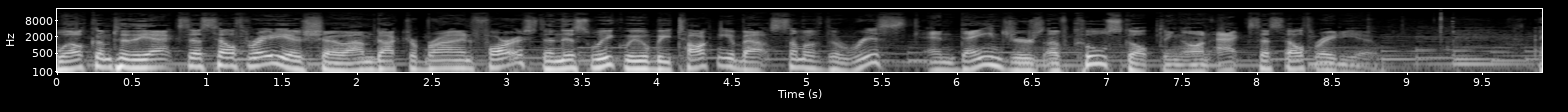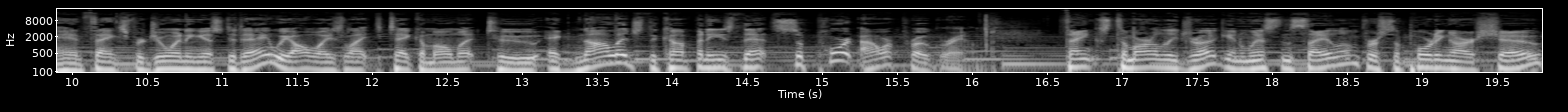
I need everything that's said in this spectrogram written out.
Welcome to the Access Health Radio Show. I'm Dr. Brian Forrest, and this week we will be talking about some of the risks and dangers of cool sculpting on Access Health Radio. And thanks for joining us today. We always like to take a moment to acknowledge the companies that support our program. Thanks to Marley Drug in Winston-Salem for supporting our show.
